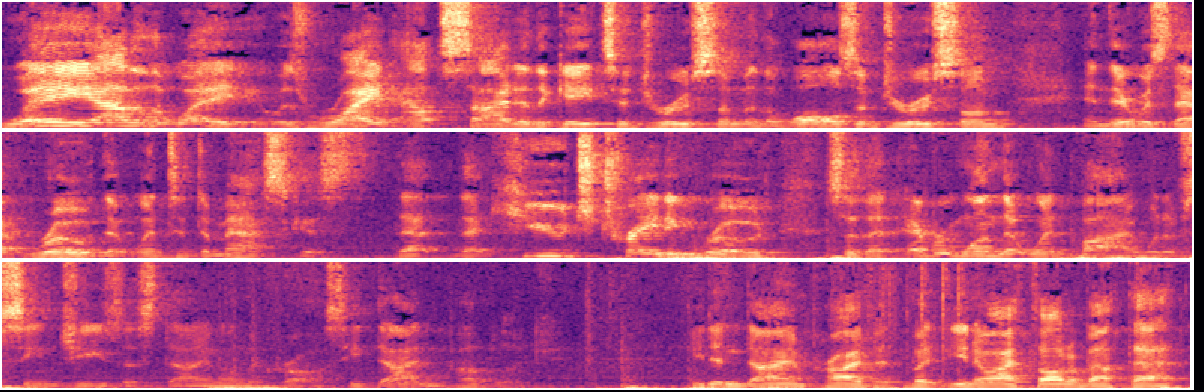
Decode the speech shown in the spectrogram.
way out of the way. It was right outside of the gates of Jerusalem and the walls of Jerusalem, and there was that road that went to Damascus, that, that huge trading road, so that everyone that went by would have seen Jesus dying on the cross. He died in public. He didn't die in private. But, you know, I thought about that.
